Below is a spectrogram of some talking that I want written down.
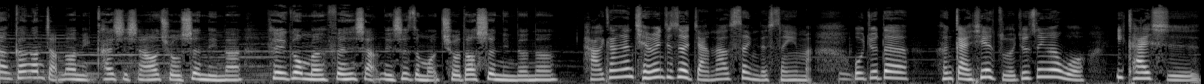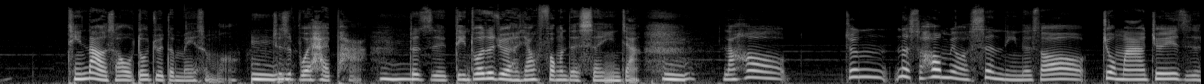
那刚刚讲到你开始想要求圣灵呢，可以跟我们分享你是怎么求到圣灵的呢？好，刚刚前面就是有讲到圣灵的声音嘛，嗯、我觉得很感谢主，就是因为我一开始听到的时候，我都觉得没什么，嗯，就是不会害怕，嗯，就只顶多就觉得很像风的声音这样，嗯，然后就那时候没有圣灵的时候，舅妈就一直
